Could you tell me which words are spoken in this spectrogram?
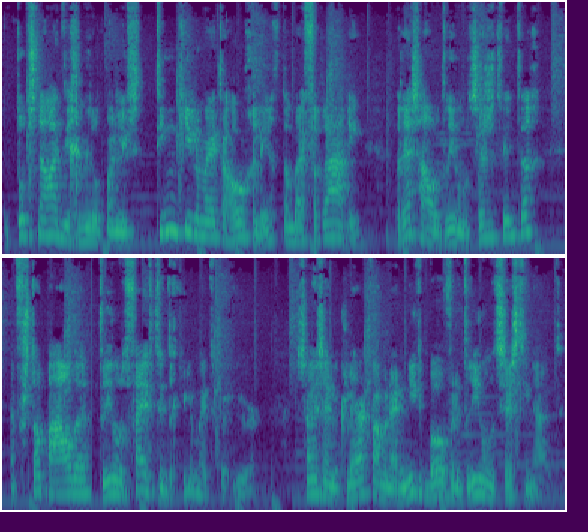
een topsnelheid die gemiddeld maar liefst 10 km hoger ligt dan bij Ferrari. Perez haalde 326 en Verstappen haalde 325 km per uur. Sainz en Leclerc kwamen daar niet boven de 316 uit.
